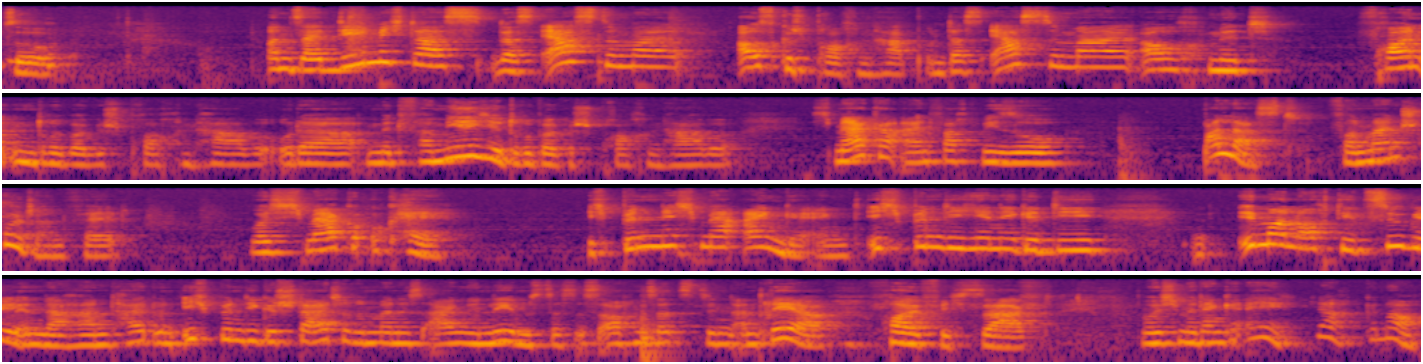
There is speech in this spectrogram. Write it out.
So. Und seitdem ich das das erste Mal ausgesprochen habe und das erste Mal auch mit Freunden drüber gesprochen habe oder mit Familie drüber gesprochen habe, ich merke einfach, wie so Ballast von meinen Schultern fällt. Wo ich merke, okay, ich bin nicht mehr eingeengt. Ich bin diejenige, die immer noch die Zügel in der Hand hat und ich bin die Gestalterin meines eigenen Lebens. Das ist auch ein Satz, den Andrea häufig sagt wo ich mir denke, ey, ja, genau.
